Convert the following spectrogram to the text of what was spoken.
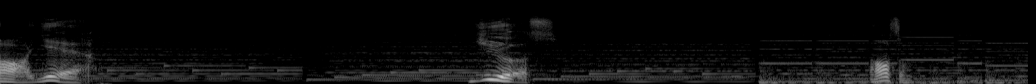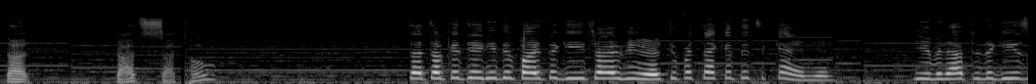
Oh, yeah. Yes. Awesome. That. That's Seto? Seto continued to fight the Gi tribe here to protect its canyon. Even after the Gi's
